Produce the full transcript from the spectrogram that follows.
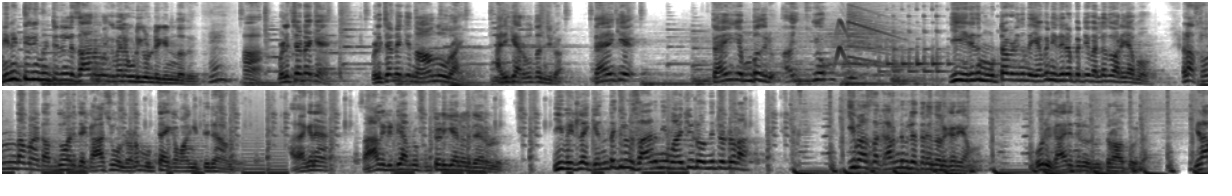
മിനിറ്റിന് മിനിറ്റിനല്ലേ സാധനങ്ങൾക്ക് വില കൂടിക്കൊണ്ടിരിക്കുന്നത്? ആ വെളിച്ചെണ്ണയ്ക്ക് വെളിച്ചെണ്ണയ്ക്ക് നാനൂറായി അരിക്ക് അറുപത്തഞ്ച് രൂപ. തേങ്ങയ്ക്ക് തേങ്ങയ്ക്ക് എൺപത് രൂപ. അയ്യോ. ഈ ഇരുന്ന് മുട്ട വിഴുങ്ങുന്ന യവൻ ഇതിനെപ്പറ്റി വല്ലതും അറിയാമോ? എടാ സ്വന്തമായിട്ട് അധ്വാനിച്ച കാശ് കൊണ്ടുവേണം മുട്ടയൊക്കെ വാങ്ങി തിന്നാണ്. അതങ്ങനെ സാൽ കിട്ടി അവന് പുട്ടടിക്കാനല്ലേ നേരുള്ളൂ ഈ വീട്ടിലേക്ക് എന്തെങ്കിലും ഒരു സാധനം നീ വാങ്ങിച്ചിട്ട് വന്നിട്ടുണ്ടോടാ? ഈ മാസത്തെ കറണ്ട് ബില്ല് എത്രയെന്ന് നിനക്കറിയാമോ? ഒരു കാര്യത്തിനും ഒരു ഉത്തരവാദിത്വമില്ല ഇടാ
